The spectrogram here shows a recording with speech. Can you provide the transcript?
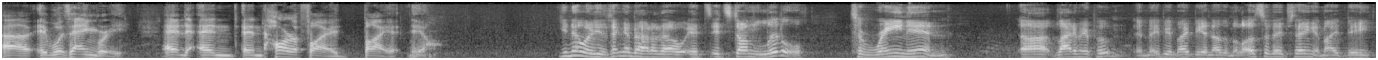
uh, it was angry and and and horrified by it, Neil. You know, if you think about it, though, it's, it's done little to rein in uh, Vladimir Putin. And maybe it might be another Milosevic thing. It might be,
